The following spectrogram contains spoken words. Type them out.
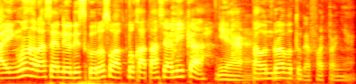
Aing mah ngerasain Yudis kurus waktu Katasya nikah. Iya. Tahun berapa tuh? Ada fotonya.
